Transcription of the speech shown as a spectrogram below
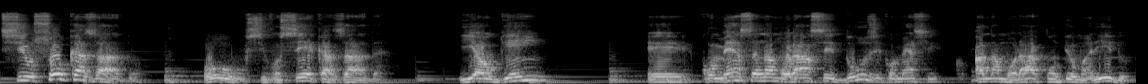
se eu sou casado ou se você é casada e alguém é, começa a namorar, seduz e começa a namorar com teu marido,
